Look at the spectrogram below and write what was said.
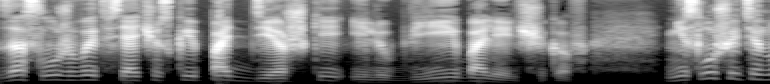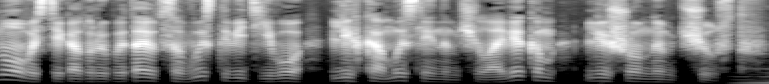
заслуживает всяческой поддержки и любви болельщиков. Не слушайте новости, которые пытаются выставить его легкомысленным человеком, лишенным чувств.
